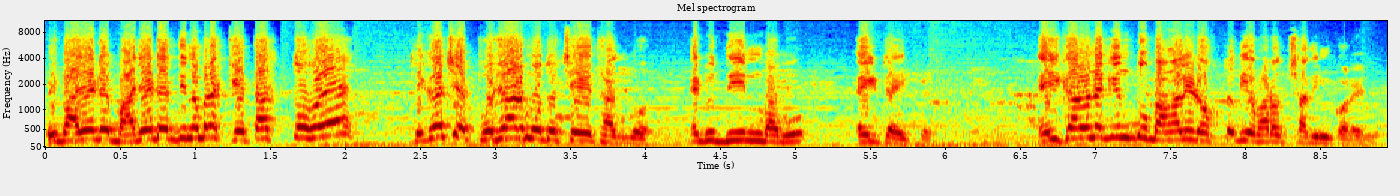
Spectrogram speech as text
এই বাজেটে বাজেটের দিন আমরা কেতাত্ম হয়ে ঠিক আছে? প্রজার মতো চেয়ে থাকব। একটু দিন বাবু, এই টাইপের এই কারণে কিন্তু বাঙালি রক্ত দিয়ে ভারত স্বাধীন করেনি।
